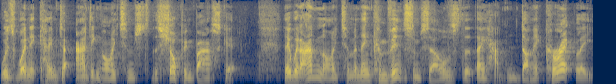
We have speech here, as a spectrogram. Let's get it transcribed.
was when it came to adding items to the shopping basket. They would add an item and then convince themselves that they hadn't done it correctly.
